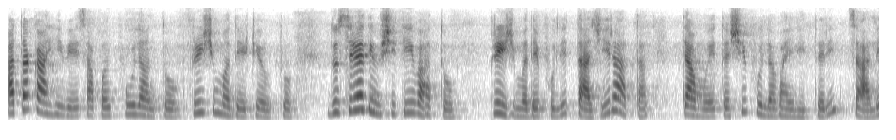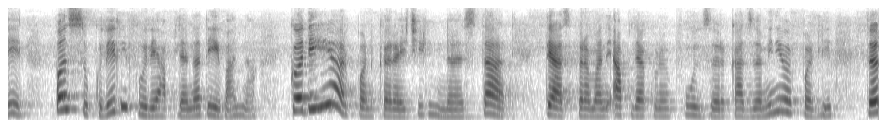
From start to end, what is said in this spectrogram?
आता काही वेळेस आपण फूल आणतो फ्रीजमध्ये ठेवतो दुसऱ्या दिवशी ती वाहतो. फ्रीजमध्ये फुले ताजी राहतात. त्यामुळे तशी फुलं वाहिली तरी चालेल. पण सुकलेली फुले आपल्याला देवांना कधीही अर्पण करायची नसतात. त्याचप्रमाणे आपल्याकडून फूल जर का जमिनीवर पडली तर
